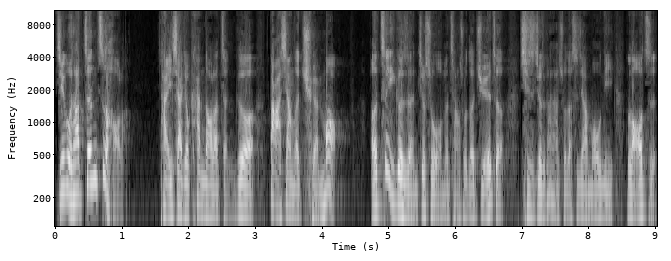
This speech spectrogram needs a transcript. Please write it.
结果他真治好了，他一下就看到了整个大象的全貌，而这一个人就是我们常说的觉者，其实就是刚才说的释迦牟尼、老子、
